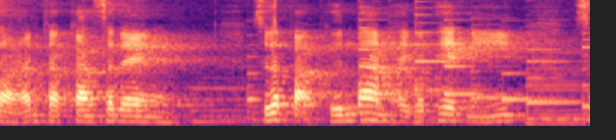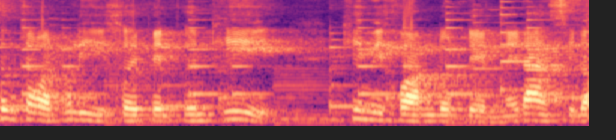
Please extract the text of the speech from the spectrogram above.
สารกับการแสดงศิลปะพื้นบ้านไทยประเภทนี้ ซึ่งจังหวัดบุรีเคยเป็นพื้นที่ ที่มีความโดดเด่นในด้านศิล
